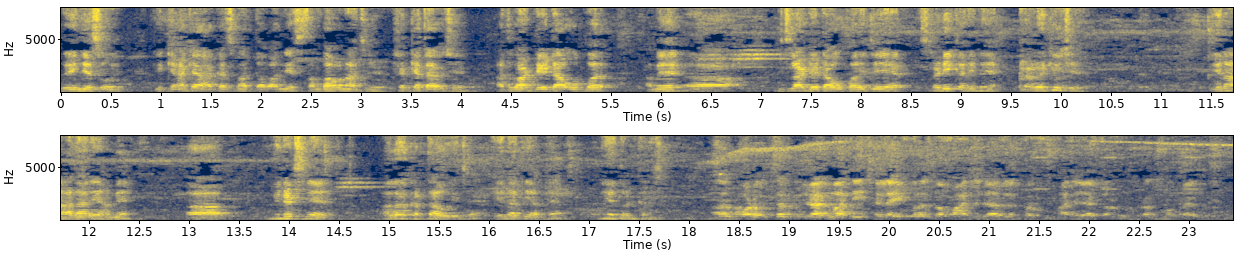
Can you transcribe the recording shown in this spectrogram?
રેન્જેસ હોય કે ક્યાં ક્યાં અકસ્માત થવાની સંભાવના છે, શક્યતાઓ છે, અથવા ડેટા ઉપર અમે પિછલા ડેટા ઉપર જે સ્ટડી કરીને રખ્યું છે, એના આધારે અમે મિનિટ્સને આગળ કરતા હોઈએ છીએ. એનાથી અમે નિયંત્રણ કરી શકીએ. સર વડો- ગુજરાતમાંથી છેલ્લા એક વર્ષમાં પાંચ હજાર, લગભગ પાંચ હજાર કરોડ ડ્રગ્સ વપરાયું છે.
